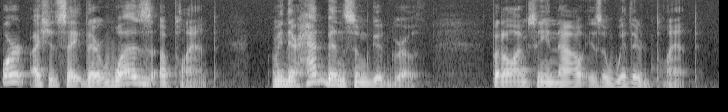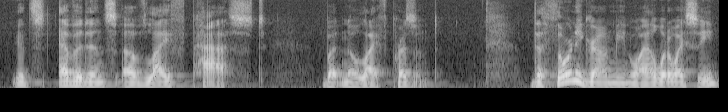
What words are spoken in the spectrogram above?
or I should say, there was a plant. I mean, there had been some good growth, but all I'm seeing now is a withered plant. It's evidence of life past, but no life present. The thorny ground, meanwhile, what do I see?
